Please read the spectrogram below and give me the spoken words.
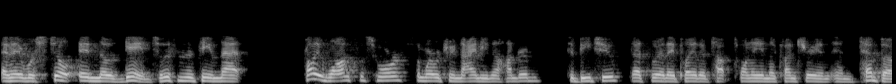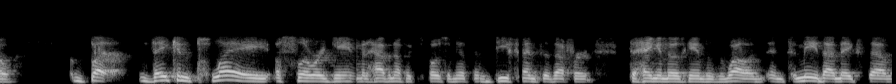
and they were still in those games. So this is a team that probably wants to score somewhere between 90 and 100 to beat you. That's the way they play their top 20 in the country in tempo. But they can play a slower game and have enough explosiveness and defensive effort to hang in those games as well. And, and to me, that makes them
